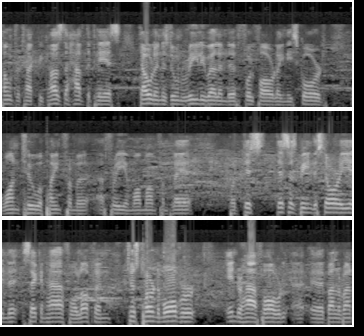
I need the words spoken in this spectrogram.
counter attack because they have the pace. Dowling is doing really well in the full forward line. He scored 1 2, a point from a, a free and 1 1 from play. But this this has been the story in the second half. O'Loughlin just turned them over in their half forward, uh, uh,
